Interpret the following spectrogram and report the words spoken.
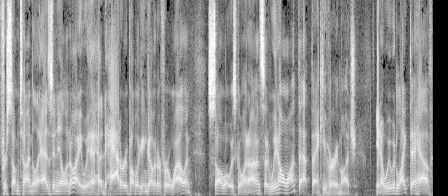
for some time, as in Illinois. We had had a Republican governor for a while and saw what was going on and said, we don't want that. Thank you very much. You know, we would like to have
